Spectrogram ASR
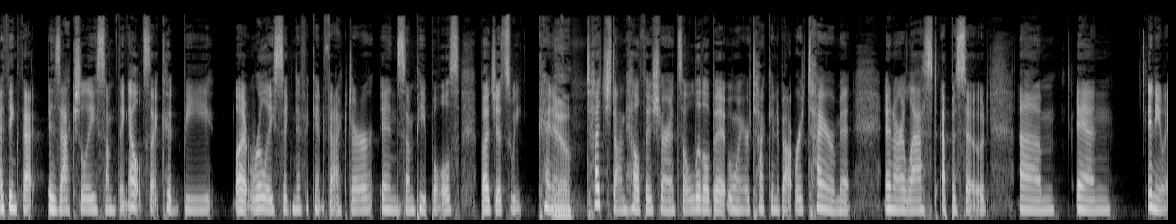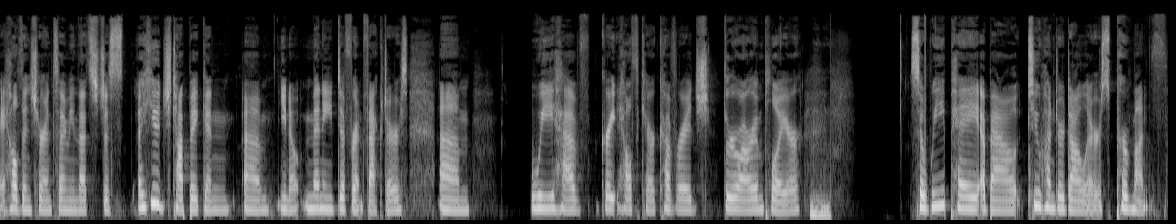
I think that is actually something else that could be a really significant factor in some people's budgets. We kind of Yeah. touched on health insurance a little bit when we were talking about retirement in our last episode. Um, and anyway, health insurance, I mean, that's just a huge topic and, um, you know, many different factors. Um, we have great healthcare coverage through our employer. Mhm. So we pay about $200 per month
